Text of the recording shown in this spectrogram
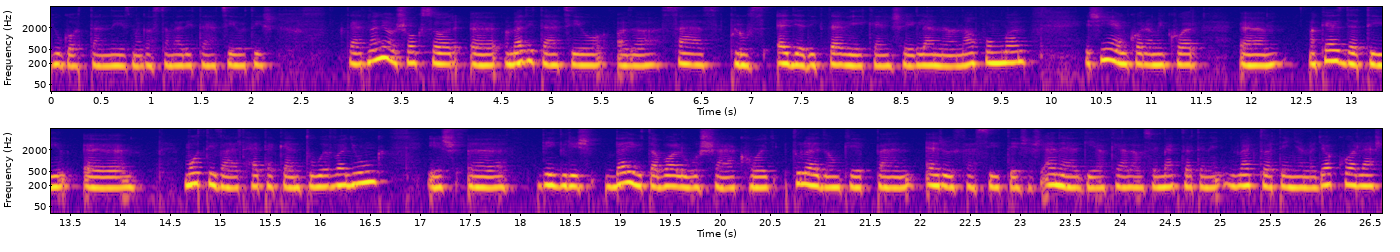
nyugodtan nézd meg azt a meditációt is. Tehát nagyon sokszor a meditáció az a 100 plusz egyedik tevékenység lenne a napunkban, és ilyenkor, amikor a kezdeti motivált heteken túl vagyunk, és végül is bejut a valóság, hogy tulajdonképpen erőfeszítés és energia kell ahhoz, hogy megtörténjen a gyakorlás,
